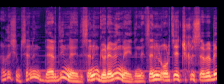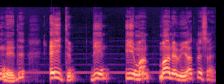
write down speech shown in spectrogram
Kardeşim senin derdin neydi? Senin görevin neydi? Senin ortaya çıkış sebebin neydi? Eğitim, din, iman, maneviyat vesaire.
